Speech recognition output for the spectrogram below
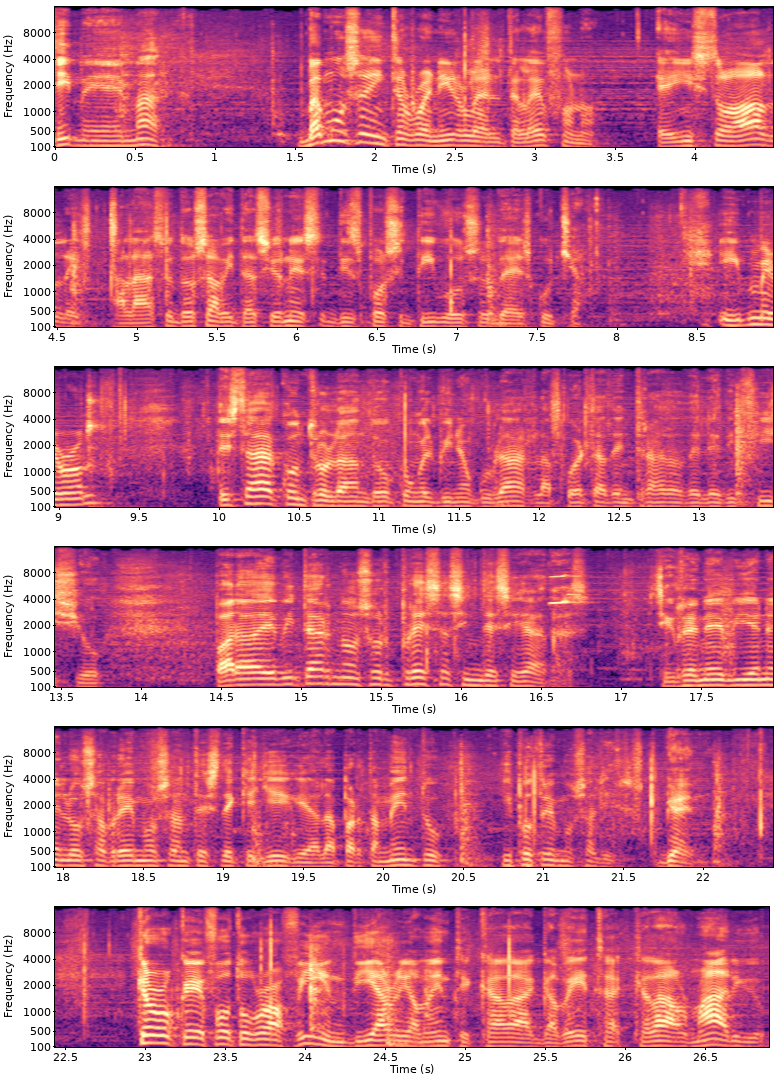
Dime, Mark. vamos a intervenirle el teléfono e instalarle a las dos habitaciones dispositivos de escucha. Y Miron, Está controlando con el binocular la puerta de entrada del edificio para evitarnos sorpresas indeseadas. Si René viene lo sabremos antes de que llegue al apartamento y podremos salir. bien. Quiero que fotografíen diariamente cada gaveta, cada armario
